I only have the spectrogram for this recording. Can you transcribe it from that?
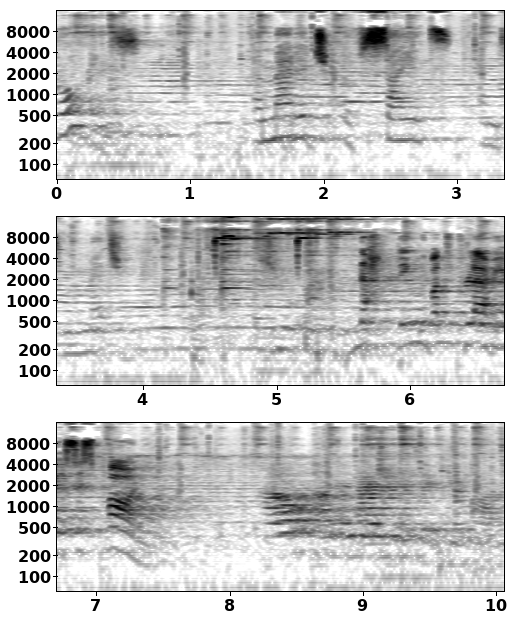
Progress. A marriage of science and magic. You are nothing but Flavius's pawn. How unimaginative you are.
